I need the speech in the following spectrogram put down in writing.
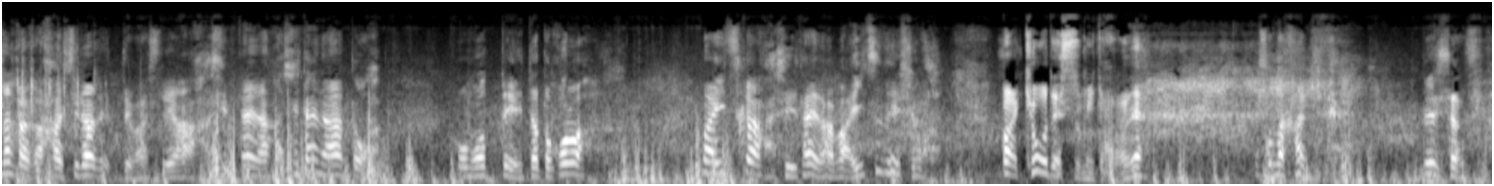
中が走られてまして、いや、走りたいな、走りたいなと思っていたところ、まあ、いつか走りたいな、まあ、いつでしょう。まあ、今日ですみたいなね、そんな感じ。で出てきたんですけど、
